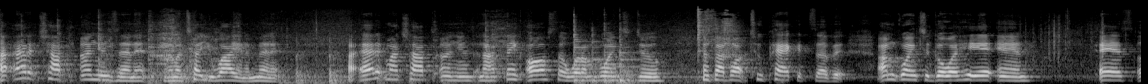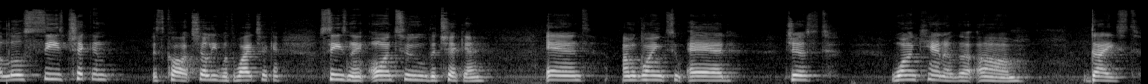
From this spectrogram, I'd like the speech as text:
I added chopped onions in it. I'm gonna tell you why in a minute. I added my chopped onions and I think also what I'm going to do, since I bought two packets of it, I'm going to go ahead and add a little seasoned chicken, it's called chili with white chicken, seasoning onto the chicken. And I'm going to add just one can of the um, diced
